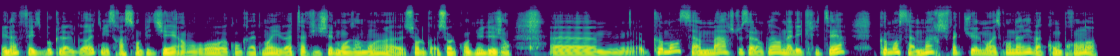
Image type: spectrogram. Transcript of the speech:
Et là, Facebook, l'algorithme, il sera sans pitié. hein. En gros, concrètement, il va t'afficher de moins en moins sur, le, sur le contenu des gens. Euh, comment ça marche tout ça? Donc là, on a les critères. Comment ça marche factuellement? Est-ce qu'on arrive à comprendre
